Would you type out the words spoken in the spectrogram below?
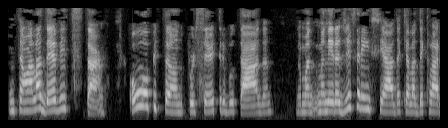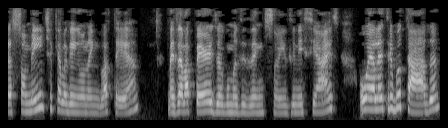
então ela deve estar ou optando por ser tributada de uma maneira diferenciada, que ela declara somente que ela ganhou na Inglaterra, mas ela perde algumas isenções iniciais, ou ela é tributada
